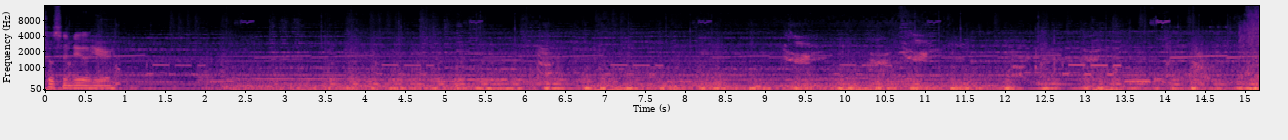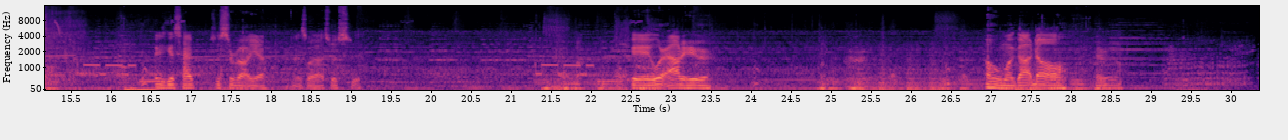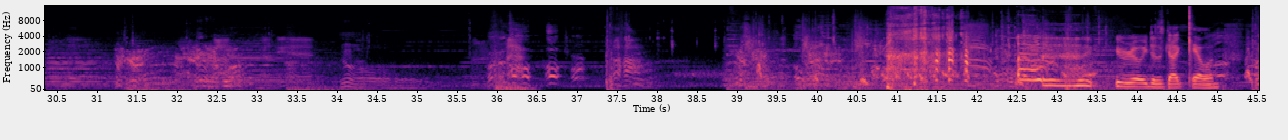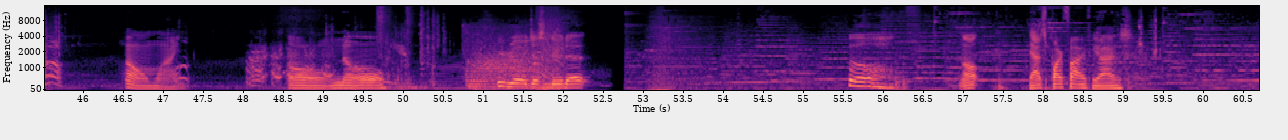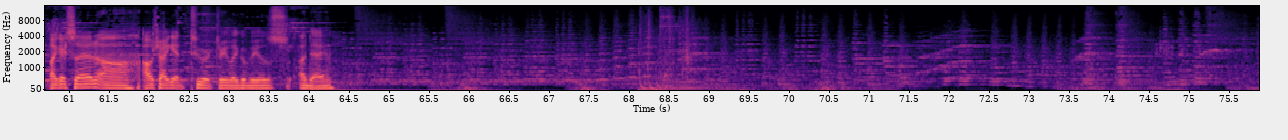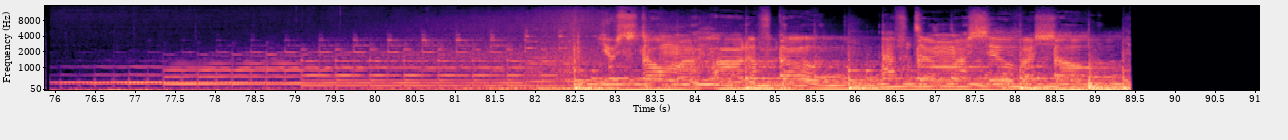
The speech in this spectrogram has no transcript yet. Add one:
Supposed to do here? I guess I have to survive, yeah. That's what I was supposed to do. Okay, we're out of here. Oh my god, no. There we go. Really just got killed. Oh my. Oh no. We really just do that. Oh. Well, that's part five, guys. Like I said, uh, I'll try to get two or three Lego videos a day.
